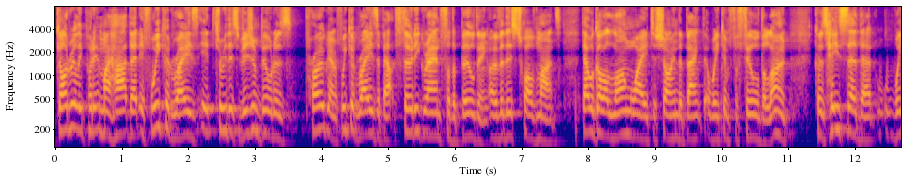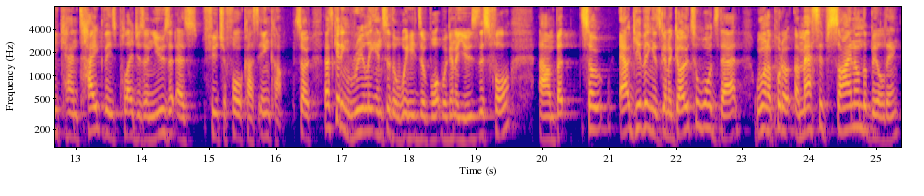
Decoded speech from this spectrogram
God really put it in my heart that if we could raise it through this Vision Builders program, if we could raise about 30 grand for the building over this 12 months, that would go a long way to showing the bank that we can fulfill the loan. Because he said that we can take these pledges and use it as future forecast income. So that's getting really into the weeds of what we're going to use this for. Um, but so our giving is going to go towards that. We want to put a, a massive sign on the building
